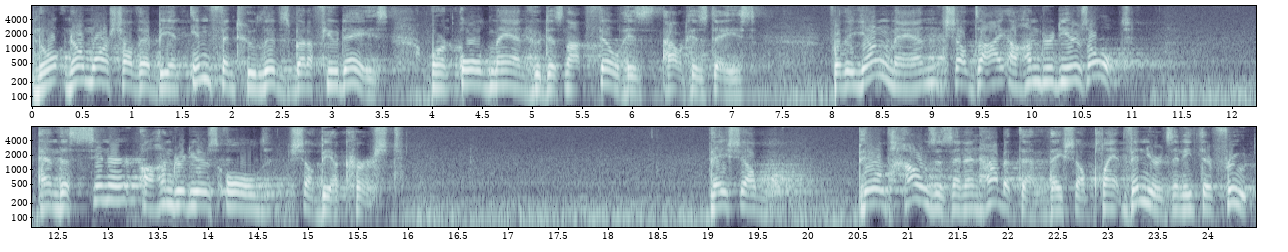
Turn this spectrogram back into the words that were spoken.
no, no more shall there be an infant who lives but a few days, or an old man who does not fill his, out his days. For the young man shall die a hundred years old, and the sinner a hundred years old shall be accursed. They shall build houses and inhabit them. They shall plant vineyards and eat their fruit.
